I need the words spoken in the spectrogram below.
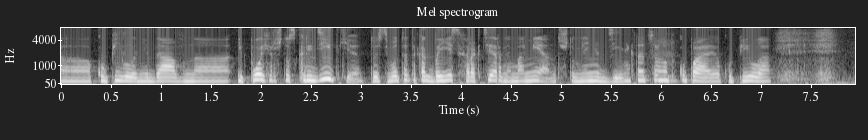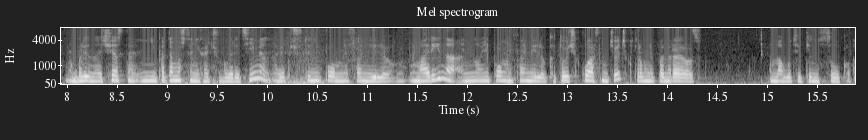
а, купила недавно, и похер, что с кредитки. То есть вот это как бы есть характерный момент, что у меня нет денег, я все равно покупаю. Я купила, блин, я честно, не потому что не хочу говорить имя, но я почему-то не помню фамилию. Марина, но не помню фамилию. Это очень классная тетя, которая мне понравилась. Могу тебе кинуть ссылку.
